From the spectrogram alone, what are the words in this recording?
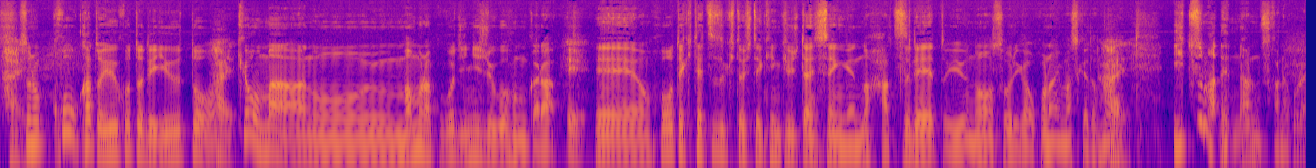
はい、その効果ということでいうと、はい、今日まああのまもなく5時25分から、えええー、法的手続きとして緊急事態宣言の発令というのを総理が行いますけれども、はい、いつまでになるんですかね、これ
